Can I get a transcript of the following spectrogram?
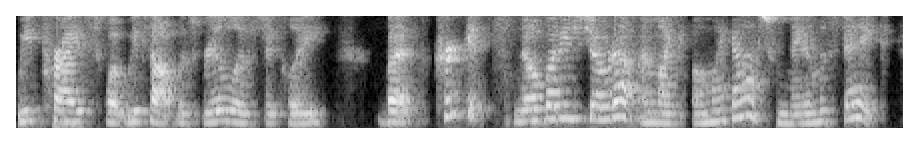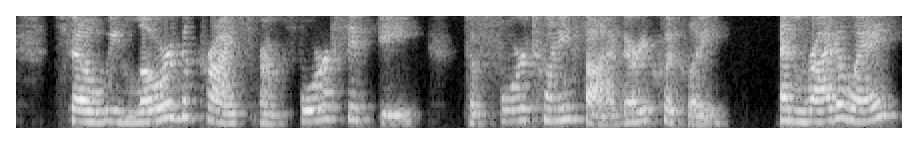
We priced what we thought was realistically but crickets nobody showed up i'm like oh my gosh we made a mistake so we lowered the price from 450 to 425 very quickly. And right away,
